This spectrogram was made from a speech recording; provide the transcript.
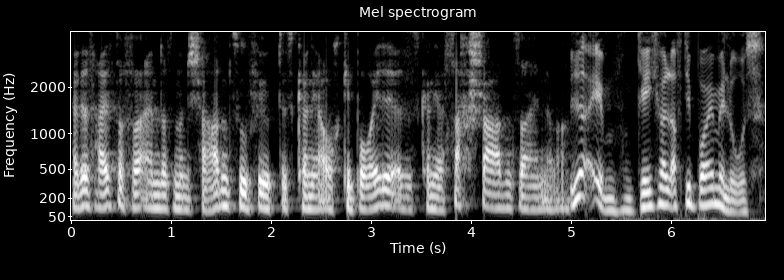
Ja, das heißt doch vor allem, dass man Schaden zufügt. Das kann ja auch Gebäude, also es kann ja Sachschaden sein. Aber ja, eben. Gehe ich halt auf die Bäume los.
